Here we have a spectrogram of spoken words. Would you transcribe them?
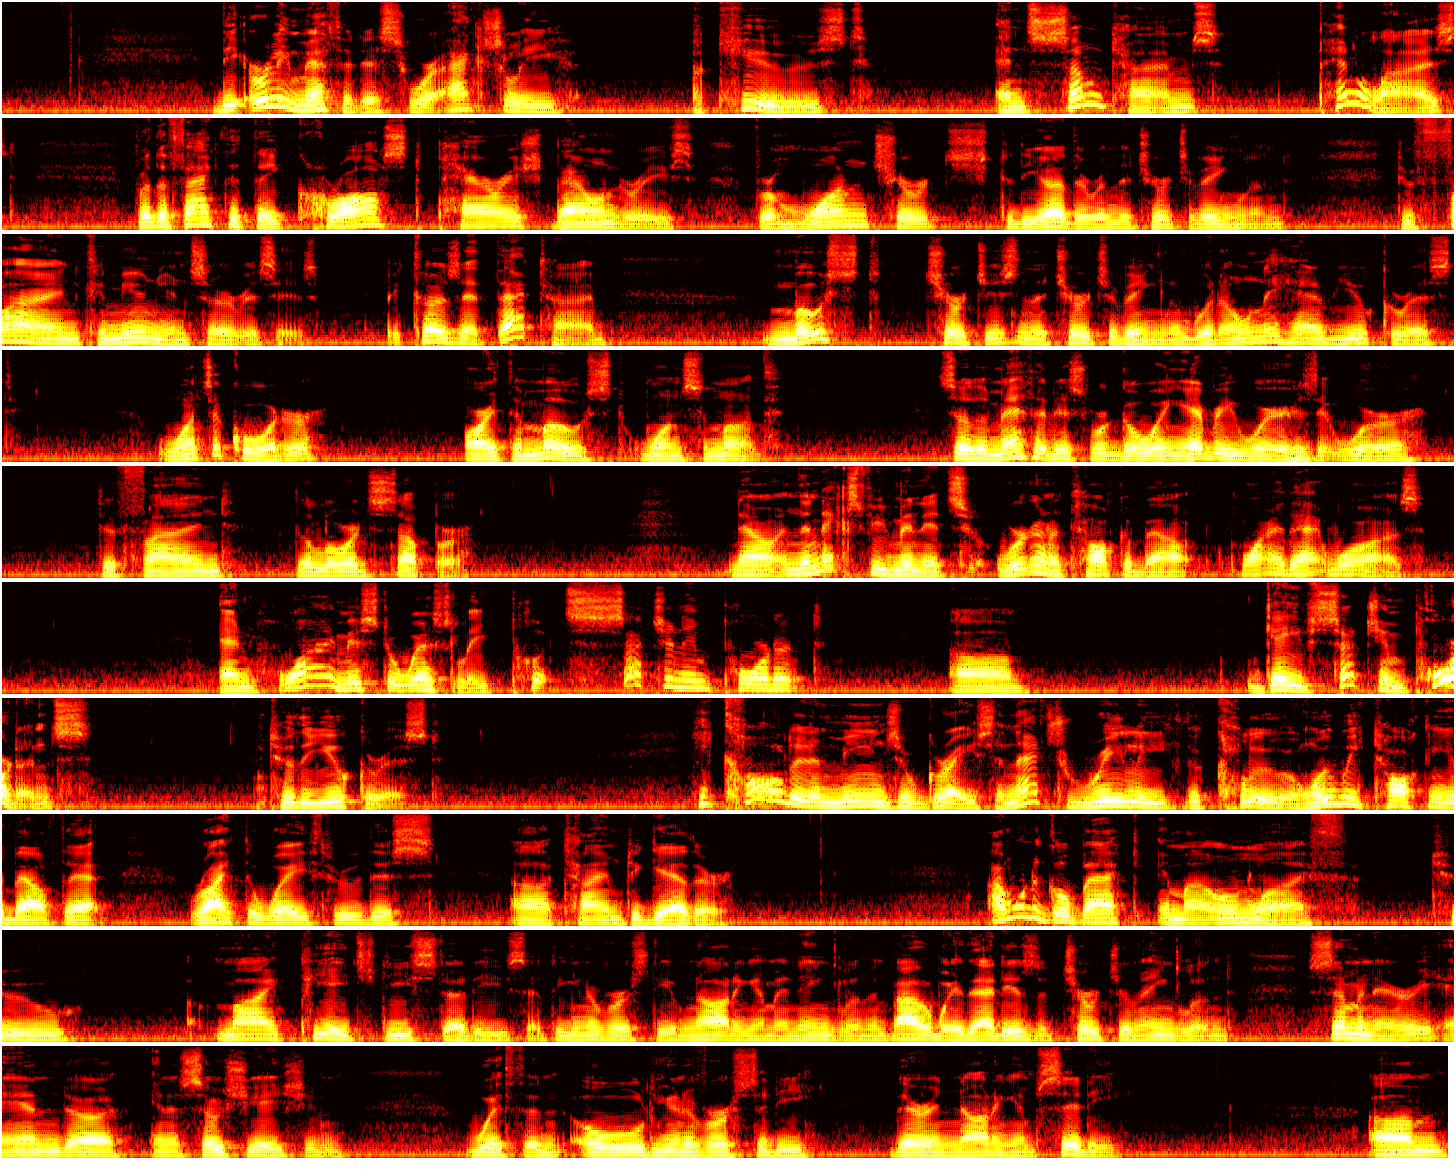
The early Methodists were actually accused and sometimes penalized for the fact that they crossed parish boundaries from one church to the other in the Church of England to find communion services. Because at that time, most churches in the Church of England would only have Eucharist once a quarter or at the most once a month. So the Methodists were going everywhere, as it were, to find the Lord's Supper. Now, in the next few minutes, we're going to talk about why that was and why Mr. Wesley put such an important, uh, gave such importance to the Eucharist. He called it a means of grace, and that's really the clue. And we'll be talking about that right the way through this uh, time together. I want to go back in my own life to my PhD studies at the University of Nottingham in England. And by the way, that is a Church of England seminary and uh, in association with an old university there in Nottingham City. Um,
